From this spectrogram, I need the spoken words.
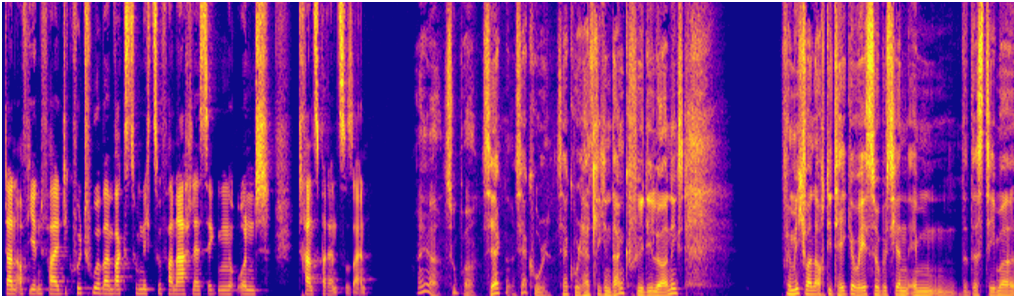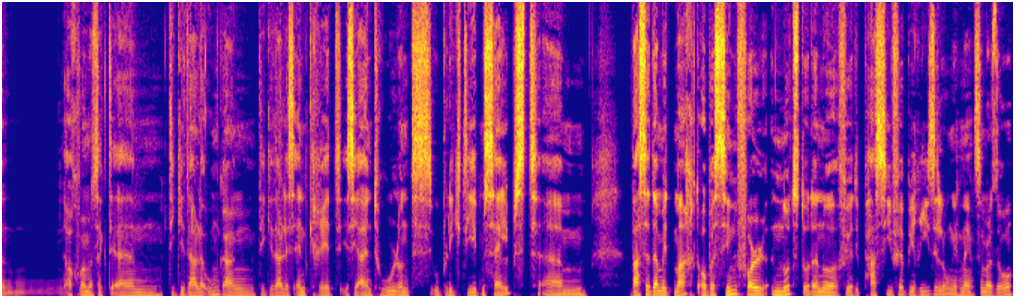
dann auf jeden Fall die Kultur beim Wachstum nicht zu vernachlässigen und transparent zu sein. Ah ja, super. Sehr, sehr cool. Sehr cool. Herzlichen Dank für die Learnings für mich waren auch die Takeaways so ein bisschen eben das Thema, auch wenn man sagt, ähm, digitaler Umgang, digitales Endgerät ist ja ein Tool und obliegt jedem selbst, ähm, was er damit macht, ob er sinnvoll nutzt oder nur für die passive Berieselung, ich nenne es mal so.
